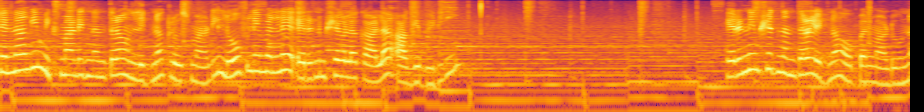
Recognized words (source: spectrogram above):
ಚೆನ್ನಾಗಿ ಮಿಕ್ಸ್ ಮಾಡಿದ ನಂತರ ಒಂದು ಲಿಡ್ನ ಕ್ಲೋಸ್ ಮಾಡಿ ಲೋ ಫ್ಲೇಮಲ್ಲೇ ಎರಡು ನಿಮಿಷಗಳ ಕಾಲ ಹಾಗೆ ಬಿಡಿ ಎರಡು ನಿಮಿಷದ ನಂತರ ಲಿಡ್ನ ಓಪನ್ ಮಾಡೋಣ.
